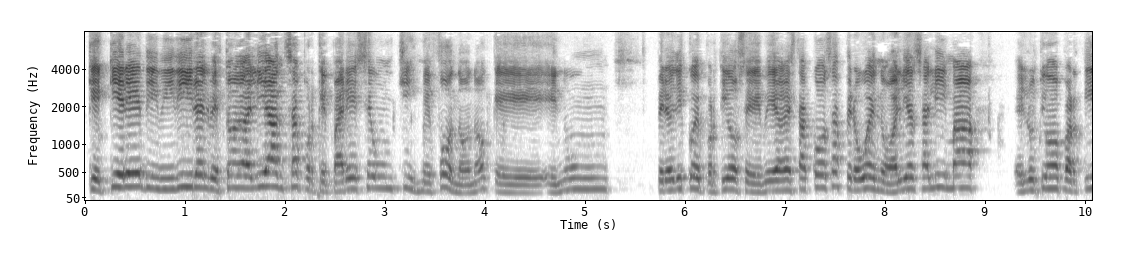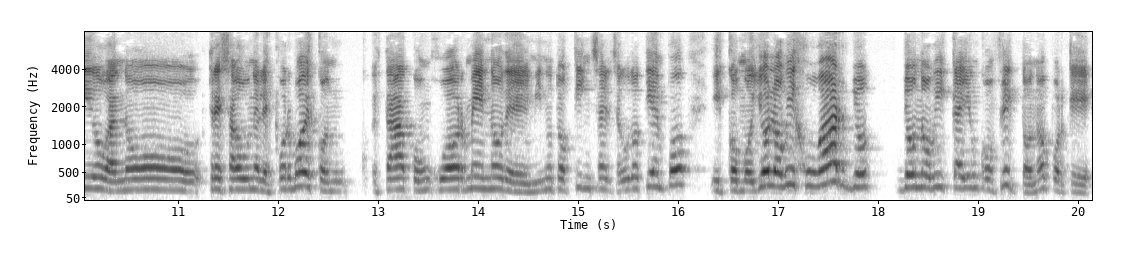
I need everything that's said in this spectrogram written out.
que quiere dividir el vestuario de Alianza porque parece un chismefono, ¿no? Que en un periódico deportivo se vean estas cosas, pero bueno, Alianza Lima, el último partido ganó 3 a 1 el Sport Boys, con, estaba con un jugador menos del minuto 15 del segundo tiempo, y como yo lo vi jugar, yo, yo no vi que hay un conflicto, ¿no? Porque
